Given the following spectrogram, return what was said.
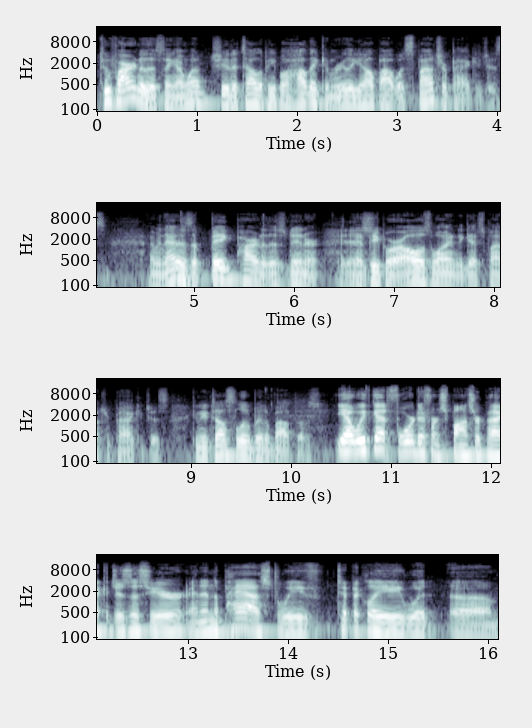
too far into this thing, I want you to tell the people how they can really help out with sponsor packages. I mean, that is a big part of this dinner, It and people are always wanting to get sponsor packages. Can you tell us a little bit about those? Yeah, we've got four different sponsor packages this year, and in the past, we've typically would um,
